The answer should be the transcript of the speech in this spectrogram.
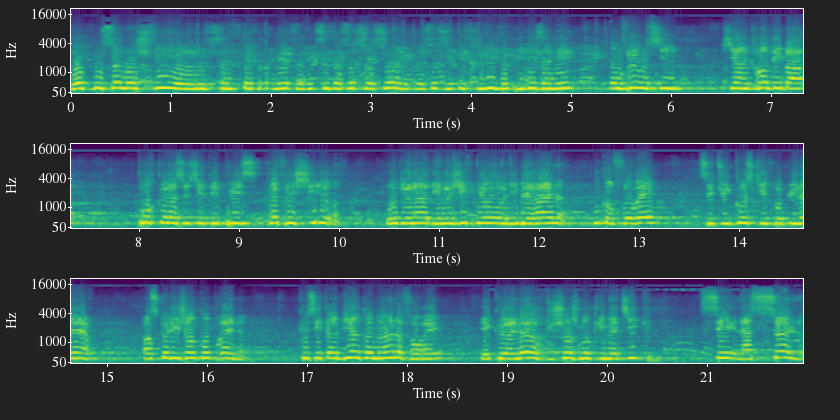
Donc nous sommes en cheville, euh, avec ces associations, avec la société civile depuis des années. On veut aussi qu'il y ait un grand débat pour que la société puisse réfléchir au-delà des logiques néolibérales, ou qu'en forêt, c'est une cause qui est populaire, parce que les gens comprennent que c'est un bien commun, la forêt, et qu'à l'heure du changement climatique, c'est la seule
